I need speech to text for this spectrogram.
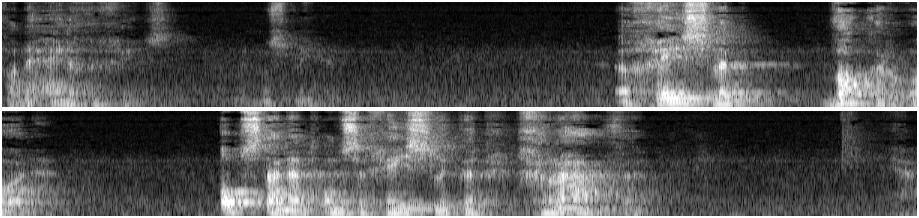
Van de Heilige Geest. Ons meer. Een geestelijk wakker worden. opstaan uit onze geestelijke graven. Ja.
